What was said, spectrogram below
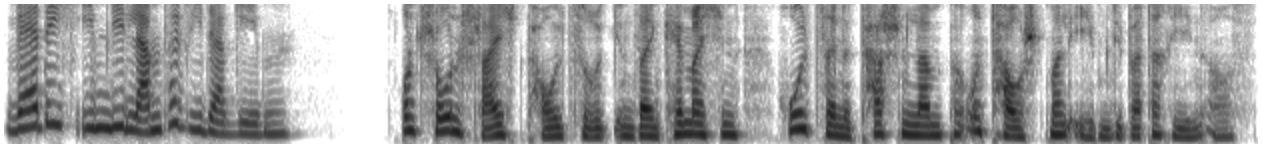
werde ich ihm die Lampe wiedergeben. Und schon schleicht Paul zurück in sein Kämmerchen, holt seine Taschenlampe und tauscht mal eben die Batterien aus.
